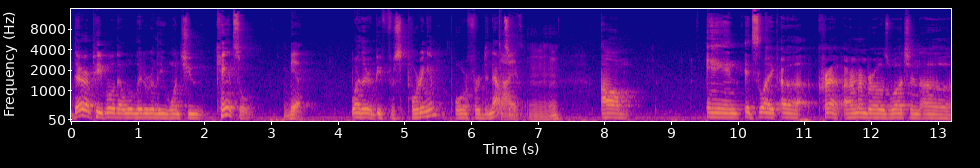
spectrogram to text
there are people that will literally want you canceled yeah whether it be for supporting him or for denouncing Nice. him. mm-hmm. Um, and it's like, uh, crap. I remember I was watching uh,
